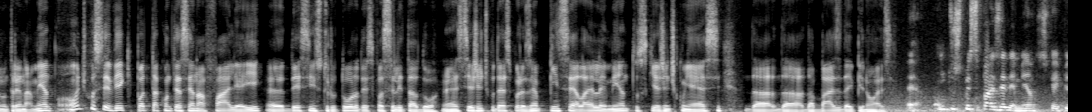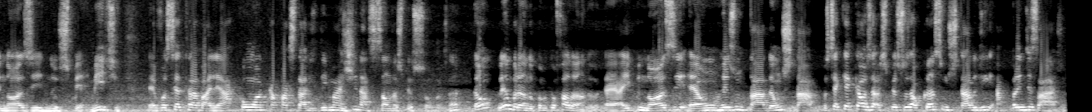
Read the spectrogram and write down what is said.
no treinamento, onde você vê que pode estar acontecendo a falha aí uh, desse instrutor ou desse facilitador? Né? Se a gente pudesse, por exemplo, pincelar elementos que a gente conhece da, da, da base da hipnose. É, um dos principais elementos que a hipnose nos permite é você trabalhar com a capacidade de imaginação das pessoas. Né? Então, lembrando, como eu estou falando, é, a hipnose é um resultado, é um estado. Você quer que as pessoas alcancem um estado de aprendizagem.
